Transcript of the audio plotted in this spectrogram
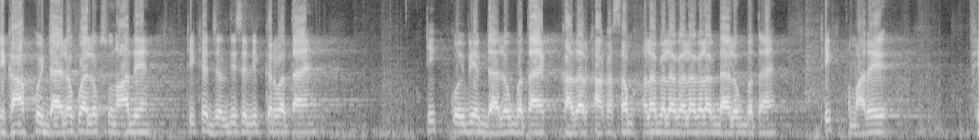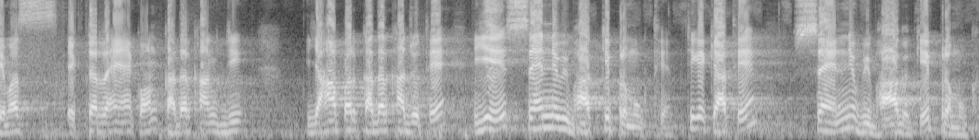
एक आप कोई डायलॉग वायलॉग सुना दें, ठीक है? जल्दी से लिख कर बताएँ, ठीक? कोई भी एक डायलॉग बताएँ, कादर खां का सब अलग अलग अलग अलग डायलॉग बताएँ, ठीक? हमारे फ़ेमस एक्टर रहे हैं कौन? कादर खान जी। यहाँ पर कादर खान जो थे, ये सैन्य विभाग के प्रमुख थे। ठीक है, क्या थे? सैन्य विभाग के प्रमुख।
